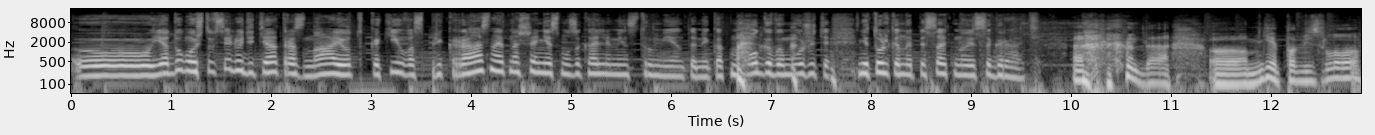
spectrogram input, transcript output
Э, я думаю, что все люди театра знают, какие у вас прекрасные отношения с музыкальными инструментами, как много вы можете не только написать, но и сыграть. Да, э, мне повезло,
